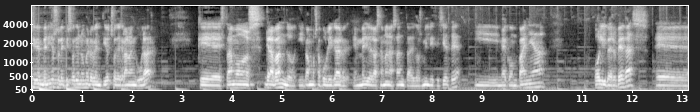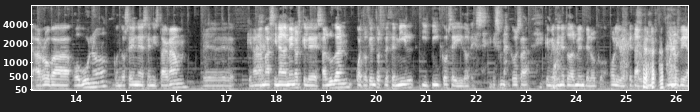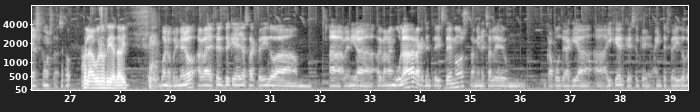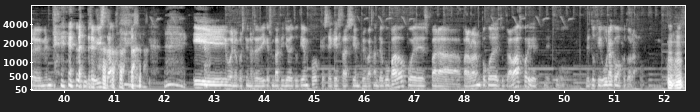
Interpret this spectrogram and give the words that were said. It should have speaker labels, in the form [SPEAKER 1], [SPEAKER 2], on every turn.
[SPEAKER 1] y bienvenidos al episodio número 28 de Gran Angular, que estamos grabando y vamos a publicar en medio de la Semana Santa de 2017. Y me acompaña Oliver Vegas, eh, arroba obuno, con dos Ns en Instagram, eh, que nada más y nada menos que le saludan 413.000 y pico seguidores. Es una cosa que me tiene totalmente loco. Oliver, ¿qué tal? Buenos, buenos días, ¿cómo estás?
[SPEAKER 2] Hola, buenos días, David.
[SPEAKER 1] Bueno, primero agradecerte que hayas accedido a, a venir a, a Gran Angular, a que te entrevistemos, también echarle un, un capote aquí a, a Iker, que es el que ha intercedido brevemente en la entrevista. Y bueno, pues que nos dediques un ratillo de tu tiempo, que sé que estás siempre bastante ocupado, pues para, para hablar un poco de tu trabajo y de, de tu, de tu figura como fotógrafo.
[SPEAKER 2] Ujú.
